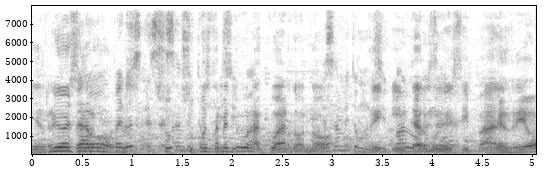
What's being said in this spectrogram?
Y el río es Pero- algo... pero es- es- Su- es ámbito supuestamente hubo un acuerdo, ¿no? Es ámbito Eh, municipal, Intermunicipal. ¿El río?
